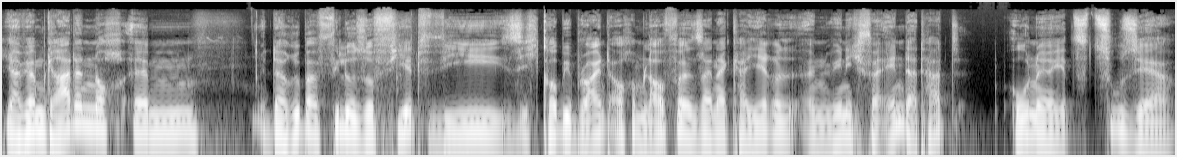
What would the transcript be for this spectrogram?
Ja, wir haben gerade noch ähm, darüber philosophiert, wie sich Kobe Bryant auch im Laufe seiner Karriere ein wenig verändert hat, ohne jetzt zu sehr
